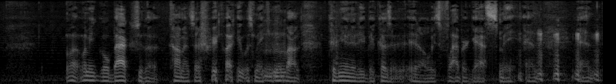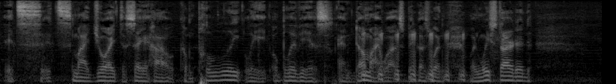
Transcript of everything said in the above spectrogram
Let, let me go back to the comments everybody was making about community because it, it always flabbergasts me and and it's it's my joy to say how completely oblivious and dumb I was because when when we started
